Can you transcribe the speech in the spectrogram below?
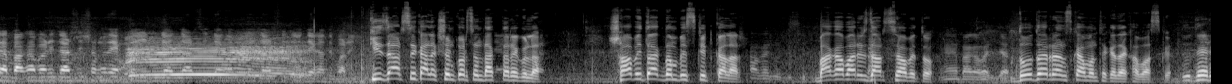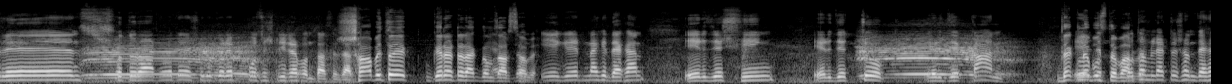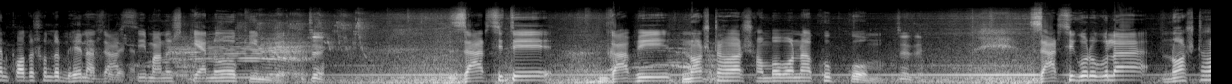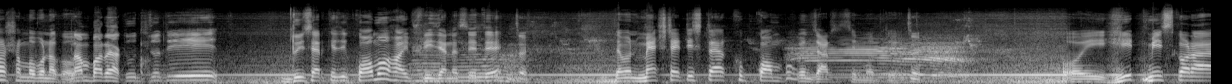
একটা বাঘাবাড়ি জার্সির সঙ্গে একটা ইন্ডিয়ান জার্সি দেখাবো এই জার্সিটাও দেখাতে পারি। কি জার্সি কালেকশন করছেন ডাক্তার এগুলা? সবই তো একদম বিস্কিট কালার। বাগাবাড়ির জার্সি হবে তো? হ্যাঁ দুধের রেঞ্জ কেমন থেকে দেখাবো আজকে? দুধের রেঞ্জ সতেরো আঠারো থেকে শুরু করে পঁচিশ লিটার পর্যন্ত আছে সবই তো এক গ্রেটের একদম জার্সি হবে। এ গ্রেড নাকি দেখান এর যে শিং এর যে চোখ এর যে কান দেখলে বুঝতে পারবেন। প্রথম ল্যাকটেশন দেখেন কত সুন্দর ভেন আছে জার্সি মানুষ কেন কিনবে? জার্সিতে গাভী নষ্ট হওয়ার সম্ভাবনা খুব কম। জার্সি গরুগুলা নষ্ট হওয়ার সম্ভাবনা কম। নাম্বার এক। দুধ যদি দুই চার কেজি কমও হয় ফ্রিজ সেতে যেমন ম্যাস্টাইটিসটা খুব কম পাবেন জার্সির মধ্যে। ওই হিট মিস করা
